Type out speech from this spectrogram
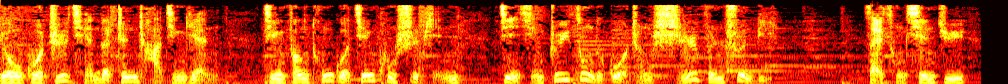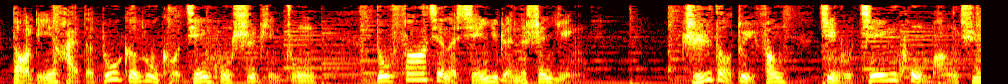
有过之前的侦查经验，警方通过监控视频。进行追踪的过程十分顺利，在从仙居到临海的多个路口监控视频中，都发现了嫌疑人的身影，直到对方进入监控盲区，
